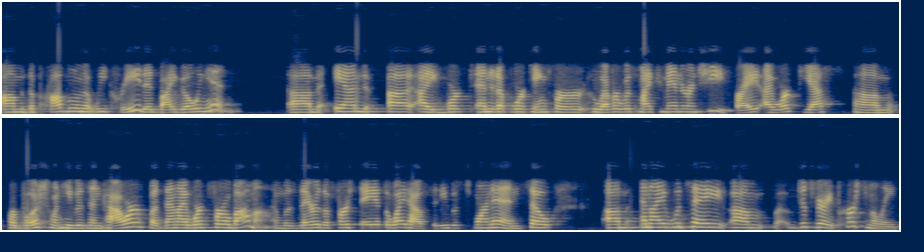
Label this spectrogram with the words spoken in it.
um, the problem that we created by going in. Um, and uh, I worked, ended up working for whoever was my commander in chief. Right? I worked, yes, um, for Bush when he was in power, but then I worked for Obama and was there the first day at the White House that he was sworn in. So, um, and I would say, um, just very personally,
